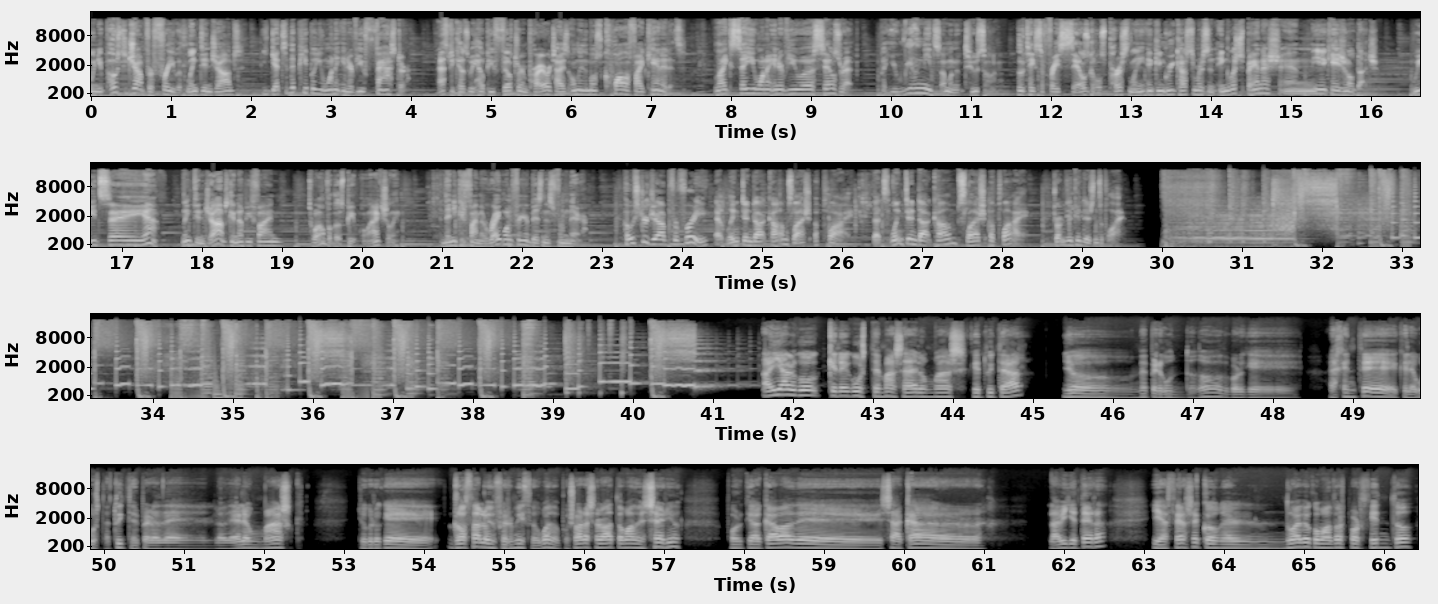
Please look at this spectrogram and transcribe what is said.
When you post a job for free with LinkedIn Jobs, you get to the people you want to interview faster. That's because we help you filter and prioritize only the most qualified candidates. Like, say you want to interview a sales rep, but you really need someone in Tucson who takes the phrase sales goals personally and can greet customers in English, Spanish, and the occasional Dutch. We'd say, yeah, LinkedIn Jobs can help you find 12 of those people, actually. And then you can find the right one for your business from there. Post your job for free at linkedin.com slash apply. That's linkedin.com slash apply. Terms and conditions apply. ¿Hay algo que le guste más a Elon Musk que tuitear? Yo me pregunto, ¿no? Porque hay gente que le gusta Twitter, pero de lo de Elon Musk yo creo que roza lo enfermizo. Bueno, pues ahora se lo ha tomado en serio porque acaba de sacar la billetera y hacerse con el 9,2%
